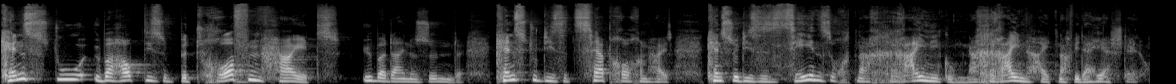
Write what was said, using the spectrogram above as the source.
Kennst du überhaupt diese Betroffenheit über deine Sünde? Kennst du diese Zerbrochenheit? Kennst du diese Sehnsucht nach Reinigung, nach Reinheit, nach Wiederherstellung?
